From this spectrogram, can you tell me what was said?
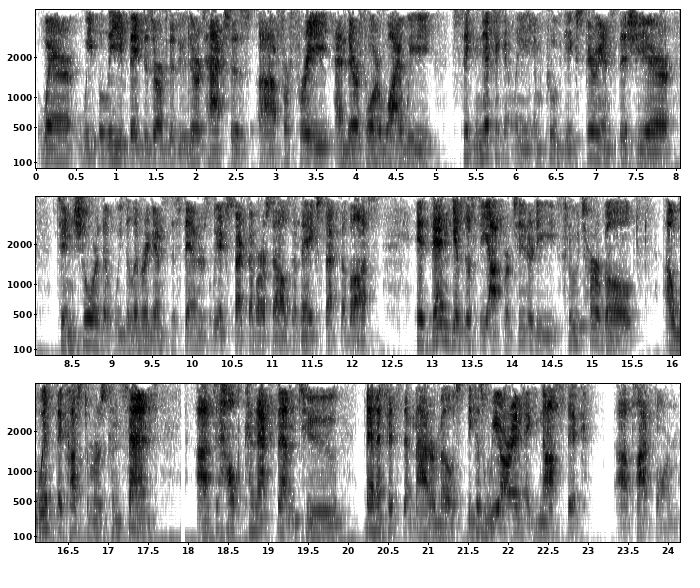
where we believe they deserve to do their taxes for free, and therefore why we significantly improved the experience this year to ensure that we deliver against the standards we expect of ourselves and they expect of us. It then gives us the opportunity through Turbo, uh, with the customer's consent, uh, to help connect them to benefits that matter most, because we are an agnostic uh, platform.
